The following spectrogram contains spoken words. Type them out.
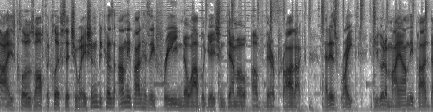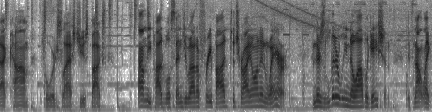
eyes closed off the cliff situation because Omnipod has a free, no obligation demo of their product. That is right. If you go to myomnipod.com forward slash juicebox, Omnipod will send you out a free pod to try on and wear. And there's literally no obligation. It's not like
